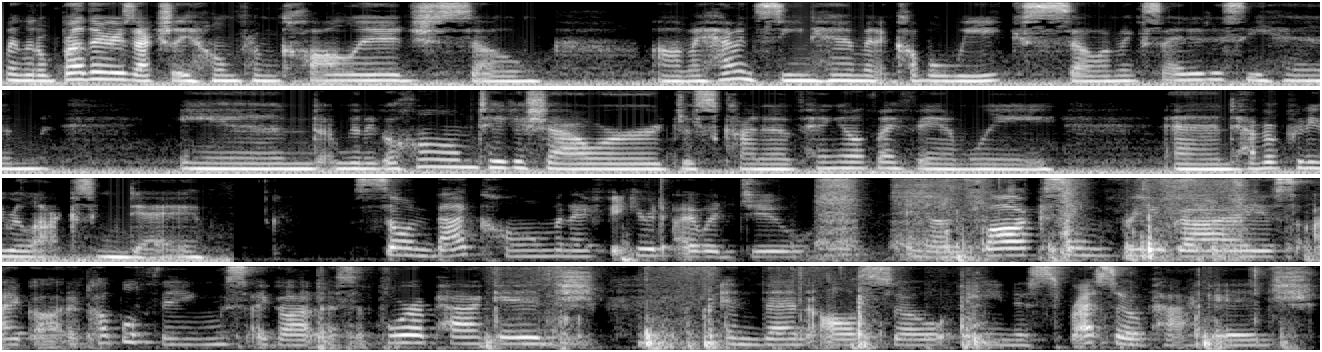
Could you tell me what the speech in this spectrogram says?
My little brother is actually home from college, so Um, I haven't seen him in a couple weeks, so I'm excited to see him. And I'm gonna go home, take a shower, just kind of hang out with my family and have a pretty relaxing day. So I'm back home and I figured I would do an unboxing for you guys. I got a couple things. I got a Sephora package and then also a Nespresso package.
